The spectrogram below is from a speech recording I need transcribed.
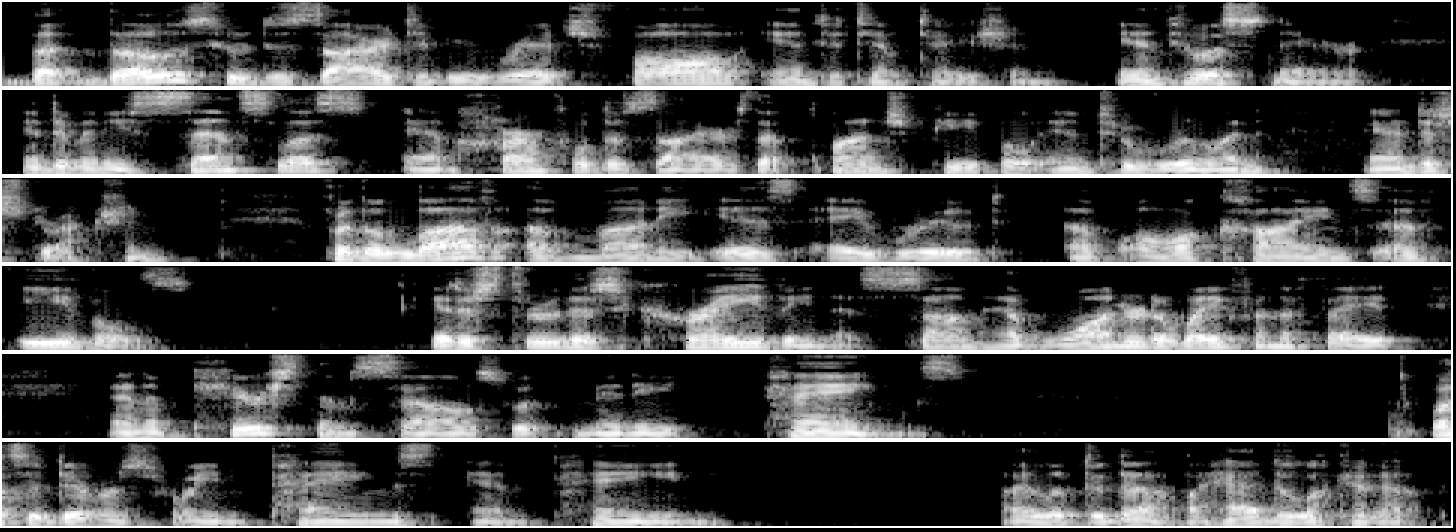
But those who desire to be rich fall into temptation, into a snare, into many senseless and harmful desires that plunge people into ruin and destruction. For the love of money is a root of all kinds of evils. It is through this craving that some have wandered away from the faith and have pierced themselves with many pangs. What's the difference between pangs and pain? I looked it up. I had to look it up.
